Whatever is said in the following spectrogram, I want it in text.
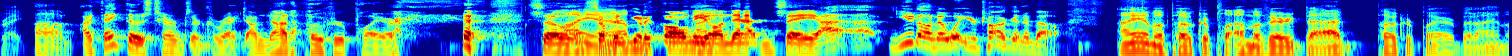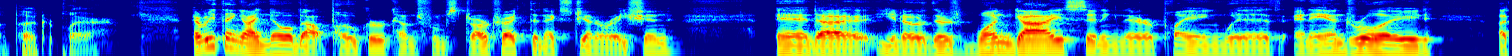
Right. Um, I think those terms are correct. I'm not a poker player, so I somebody's going to call me I- on that and say, I, "You don't know what you're talking about." i am a poker player i'm a very bad poker player but i am a poker player. Everything I know about poker comes from Star Trek: The Next Generation, and uh, you know, there's one guy sitting there playing with an android, a,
